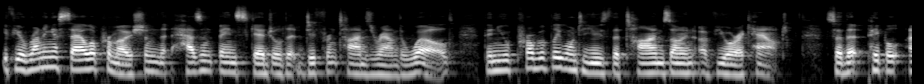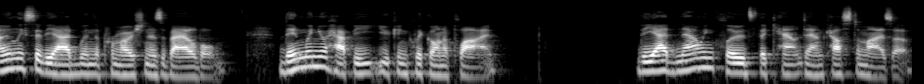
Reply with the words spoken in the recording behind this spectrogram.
If you're running a sale or promotion that hasn't been scheduled at different times around the world, then you'll probably want to use the time zone of your account so that people only see the ad when the promotion is available. Then when you're happy, you can click on Apply. The ad now includes the Countdown Customizer.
